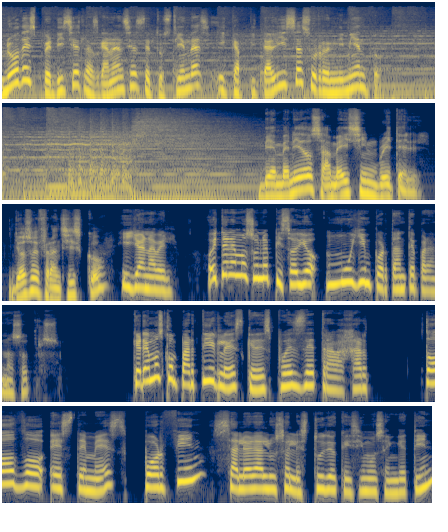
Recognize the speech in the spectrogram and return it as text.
No desperdicies las ganancias de tus tiendas y capitaliza su rendimiento. Bienvenidos a Amazing Retail. Yo soy Francisco. Y yo, Anabel. Hoy tenemos un episodio muy importante para nosotros. Queremos compartirles que después de trabajar todo este mes, por fin salió a la luz el estudio que hicimos en Getin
